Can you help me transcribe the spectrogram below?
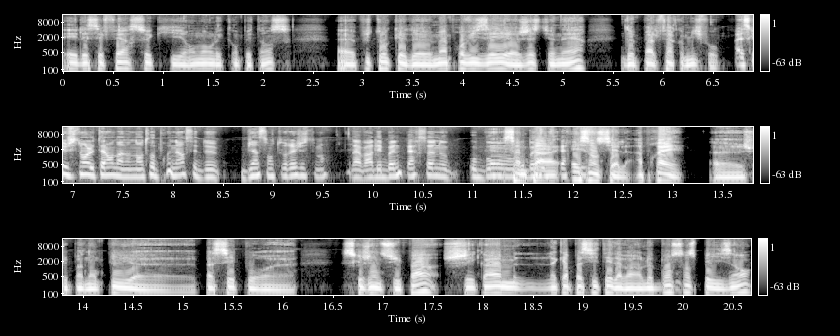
et laisser faire ceux qui en ont les compétences euh, plutôt que de m'improviser euh, gestionnaire, de ne pas le faire comme il faut. Est-ce que justement le talent d'un entrepreneur, c'est de bien s'entourer justement, d'avoir des bonnes personnes au, au bon Ça me paraît essentiel. Après, euh, je ne vais pas non plus passer pour ce que je ne suis pas. J'ai quand même la capacité d'avoir le bon sens paysan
